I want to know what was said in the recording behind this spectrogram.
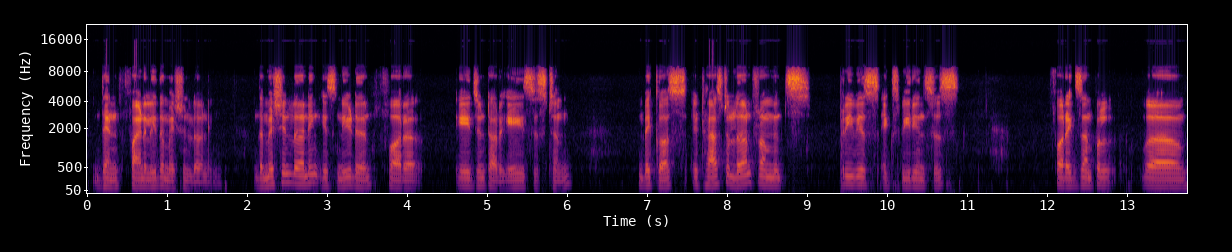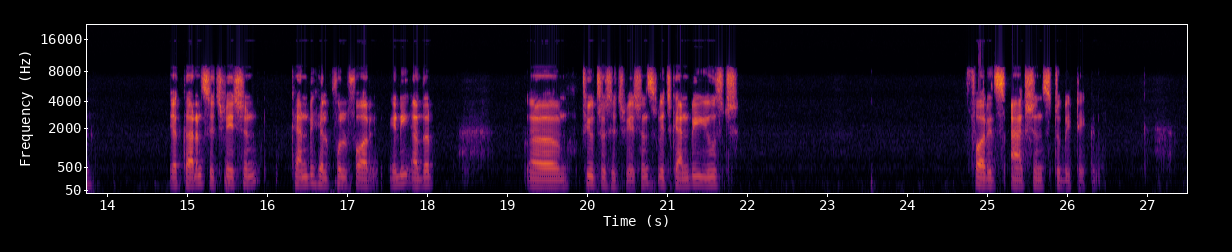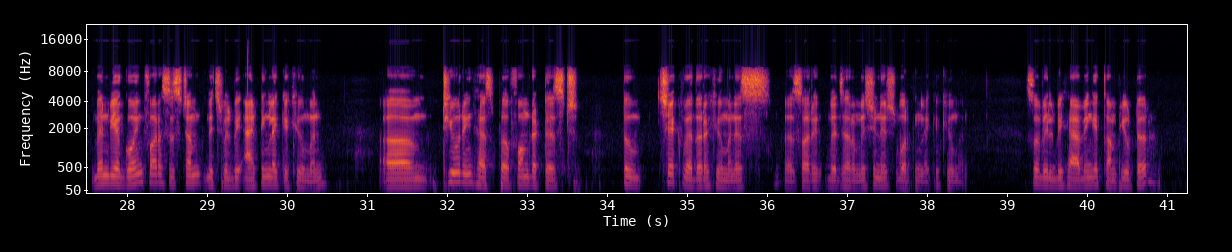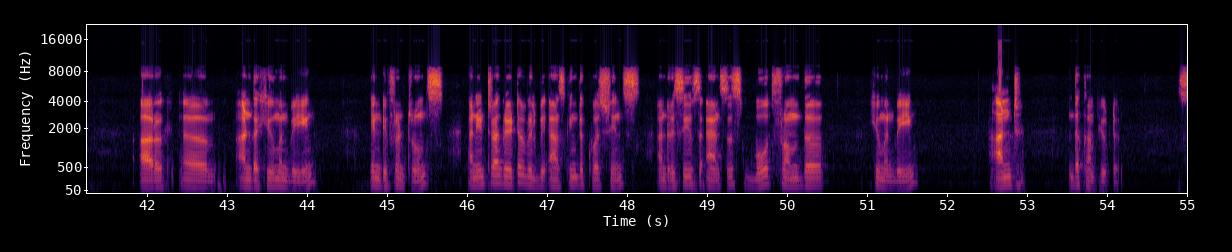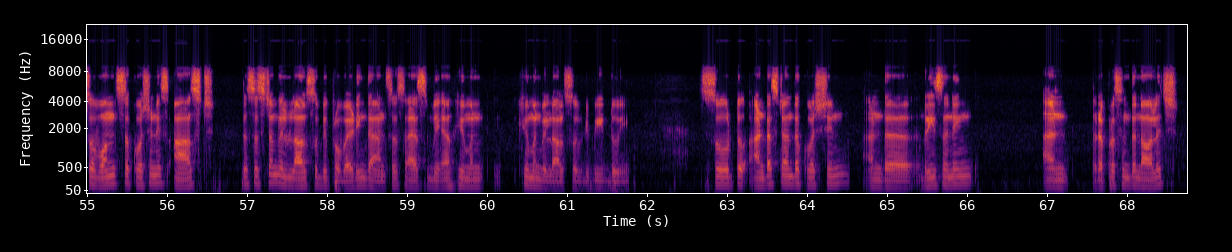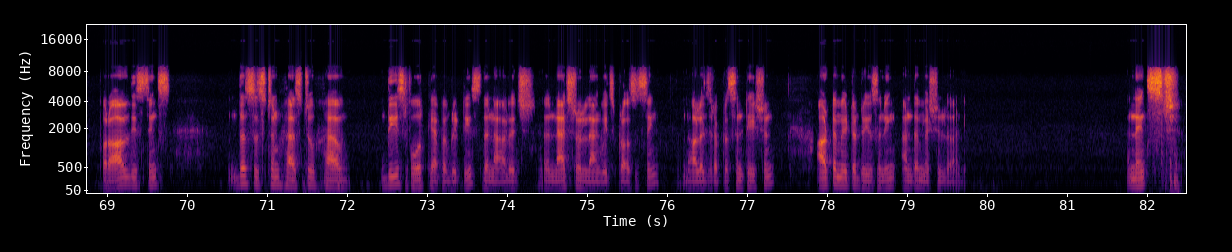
Then finally the machine learning. The machine learning is needed for a agent or AI system because it has to learn from its previous experiences. For example, uh, a current situation can be helpful for any other uh, future situations which can be used for its actions to be taken. When we are going for a system which will be acting like a human, um, Turing has performed a test to check whether a human is, uh, sorry, whether a machine is working like a human. So we'll be having a computer or, uh, and a human being in different rooms. An interrogator will be asking the questions and receives answers both from the human being and the computer. So once the question is asked, the system will also be providing the answers as a human human will also be doing. So to understand the question and uh, reasoning and represent the knowledge for all these things, the system has to have these four capabilities the knowledge natural language processing knowledge representation automated reasoning and the machine learning. Next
